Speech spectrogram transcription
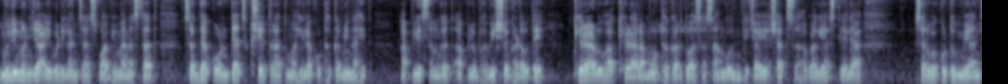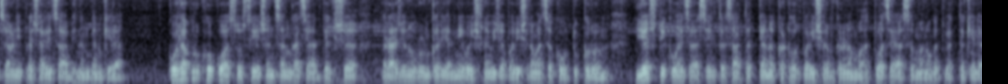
मुली म्हणजे आईवडिलांचा स्वाभिमान असतात. सध्या कोणत्याच क्षेत्रात महिला कुठं कमी नाहीत. आपली संगत आपलं भविष्य घडवते. खेळाडू हा खेळाला मोठं करतो असं सांगून तिच्या यशात सहभागी असलेल्या सर्व कुटुंबियांचं आणि प्रशालेचं अभिनंदन केलं. कोल्हापूर खो खो असोसिएशन संघाचे अध्यक्ष राजन उरुणकर यांनी वैष्णवीच्या परिश्रमाचं कौतुक करून यश टिकवायचं असेल तर सातत्यानं कठोर परिश्रम करणं महत्त्वाचं आहे असं मनोगत व्यक्त केलं.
